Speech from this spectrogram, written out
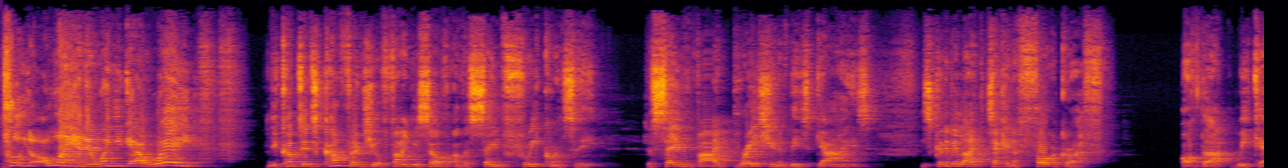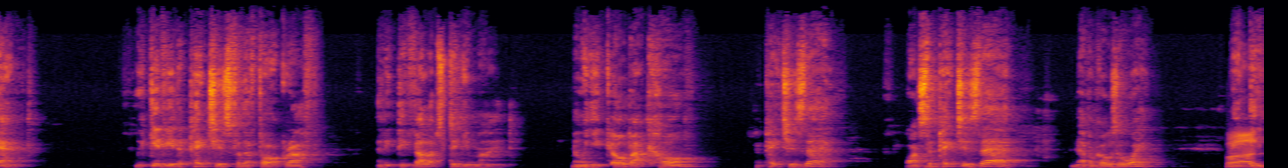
pull you away. And then when you get away, you come to this conference, you'll find yourself on the same frequency, the same vibration of these guys. It's going to be like taking a photograph of that weekend. We give you the pictures for the photograph and it develops in your mind. And when you go back home, the picture's there. Once the picture's there, it never goes away. Well, we uh,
